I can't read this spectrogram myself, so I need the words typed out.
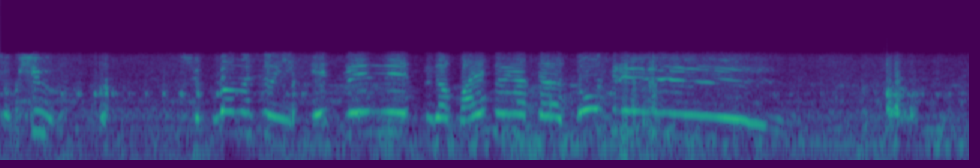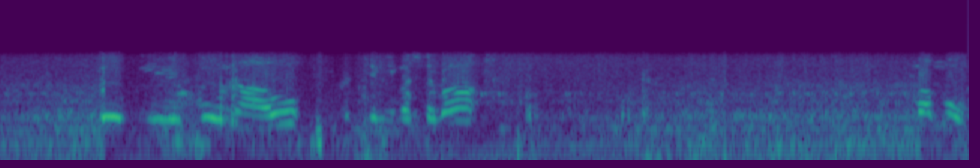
特集。職場の人に SNS が映えそうになったらどうする？というコーナーを作ってみましたが、まあもう、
